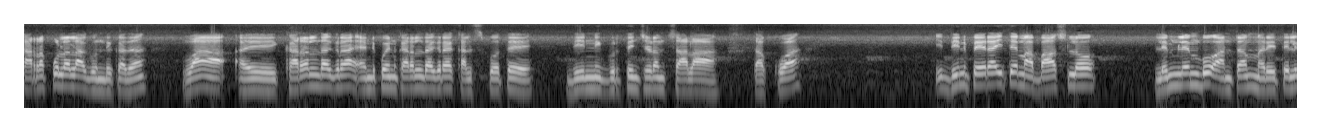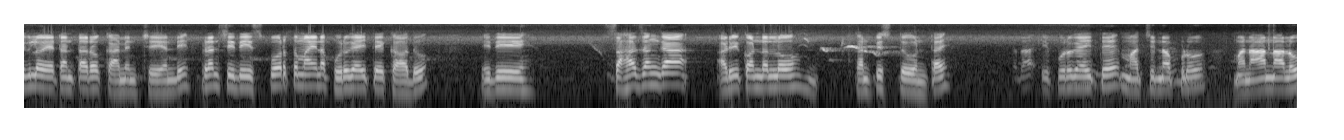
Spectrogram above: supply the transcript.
కర్ర పుల్లలాగా ఉంది కదా. వా ఈ కర్రల దగ్గర ఎండిపోయిన కర్రల దగ్గర కలిసిపోతే దీన్ని గుర్తించడం చాలా తక్కువ. దీని పేరు అయితే మా భాషలో లెంలెంబు అంటాం. మరి తెలుగులో ఏటంటారో కామెంట్ చేయండి. ఫ్రెండ్స్ ఇది స్ఫూర్తమైన పురుగు అయితే కాదు. ఇది సహజంగా అడవి కొండల్లో కనిపిస్తూ ఉంటాయి. కదా ఈ పురుగు అయితే మా చిన్నప్పుడు మా నాన్నలు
